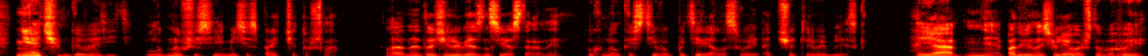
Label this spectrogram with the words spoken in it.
— Не о чем говорить. Улыбнувшись ей, миссис Прэтчет ушла. — Ладно, это очень любезно с ее стороны. Ухмылка Стива потеряла свой отчетливый блеск. — Я подвинусь влево, чтобы вы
